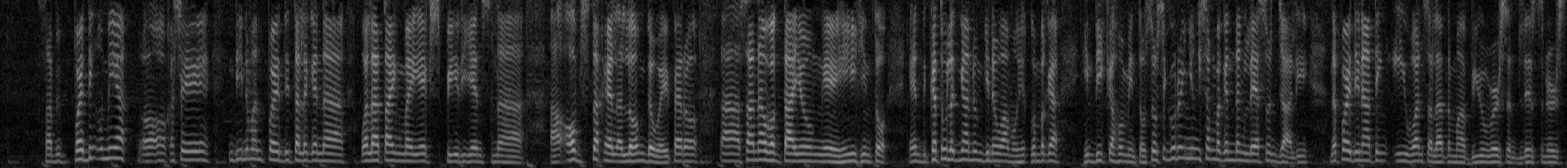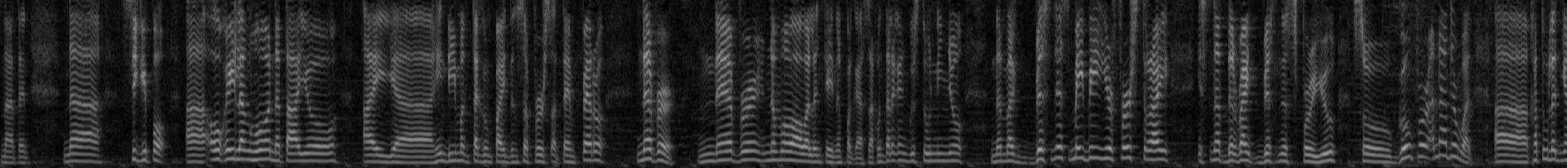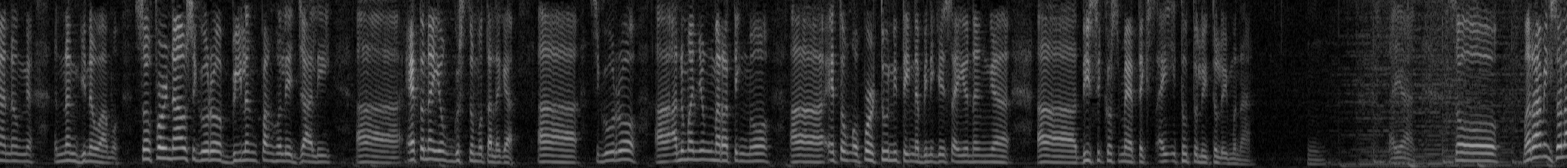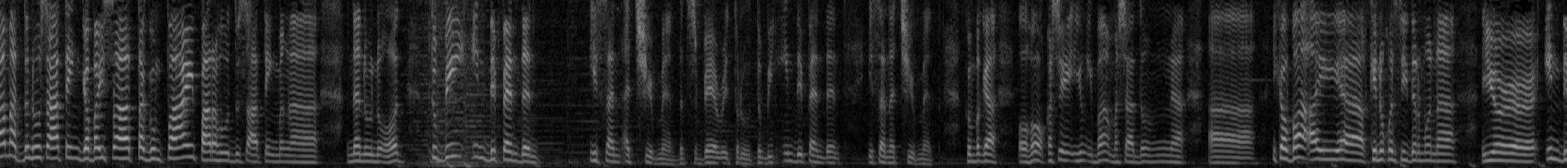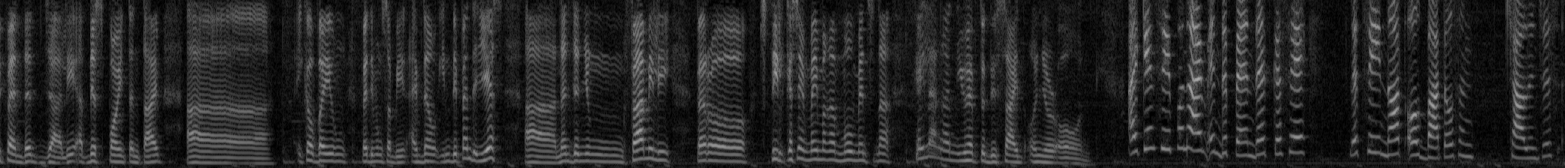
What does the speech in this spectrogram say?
sabi, pwedeng umiyak. Oo, kasi hindi naman pwede talaga na wala tayong may experience na ah, obstacle along the way. Pero ah, sana wag tayong eh, hihinto. And katulad nga nung ginawa mo, kumbaga, hindi ka huminto. So siguro yun yung isang magandang lesson, Jolly, na pwede nating iwan sa lahat ng mga viewers and listeners natin na sige po, ah, okay lang ho na tayo ay ah, hindi magtagumpay dun sa first attempt. Pero never, never na mawawalan kayo ng pag-asa. Kung talagang gusto ninyo na mag-business, maybe your first try is not the right business for you. So, go for another one. Ah, katulad nga nung, ng ginawa mo. So, for now, siguro bilang panghuli, Jolly, ah, eto na yung gusto mo talaga. Ah, siguro, ah, ano man yung marating mo, ah, etong opportunity na binigay sa iyo ng ah, ah, DC Cosmetics ay itutuloy-tuloy mo na. Hmm. Ayan. So, maraming salamat dun ho sa ating gabay sa tagumpay para ho dun sa ating mga nanonood. To be independent is an achievement. That's very true. To be independent is an achievement. Kumbaga, oho, kasi yung iba masyadong ah, ah, ikaw ba ay uh, kinukonsider mo na you're independent, Jolly, at this point in time? Ah, ikaw ba yung pwede mong sabihin, I'm now independent? Yes, ah, nandyan yung family, pero still, kasi may mga moments na kailangan you have to decide on your own. I can say po na I'm independent kasi let's say not all battles and challenges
